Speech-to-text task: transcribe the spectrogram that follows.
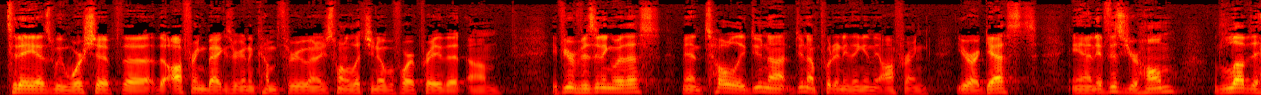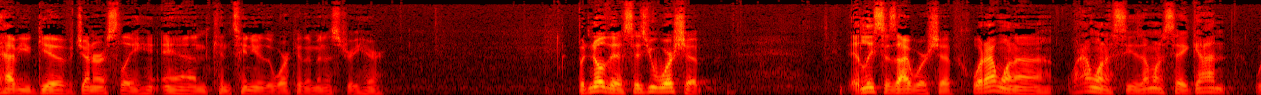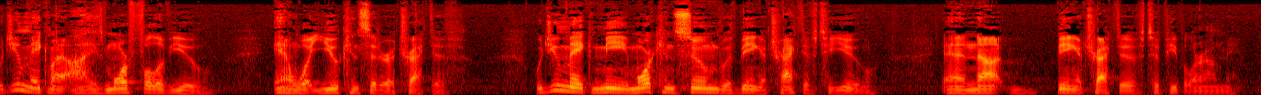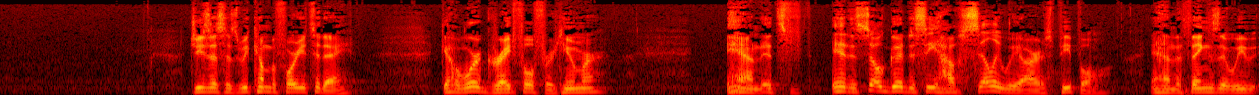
Today, as we worship, the, the offering bags are going to come through, and I just want to let you know before I pray that um, if you're visiting with us, man, totally do not, do not put anything in the offering. You're our guests, and if this is your home, we'd love to have you give generously and continue the work of the ministry here. But know this as you worship, at least as I worship, what I want to what I want to see is I want to say, God, would you make my eyes more full of you and what you consider attractive? Would you make me more consumed with being attractive to you and not being attractive to people around me? Jesus, as we come before you today, God, we're grateful for humor. And it's, it is so good to see how silly we are as people and the things that we,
